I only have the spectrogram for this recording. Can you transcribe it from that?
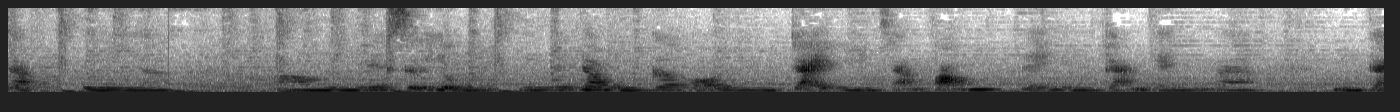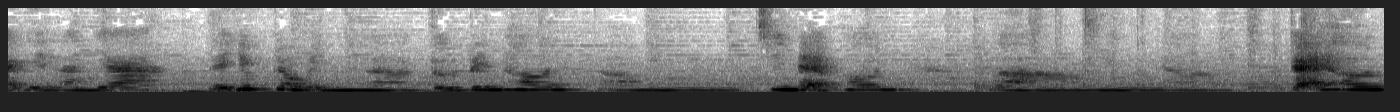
gặp thì uh, mình nên sử dụng mình nên cho mình cơ hội mình trải nghiệm sản phẩm để mình cảm nhận và mình cải thiện làn da để giúp cho mình uh, tự tin hơn uh, mình xinh đẹp hơn và mình uh, trẻ hơn.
